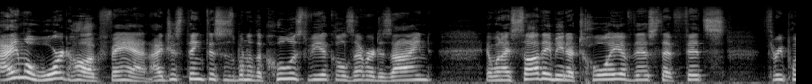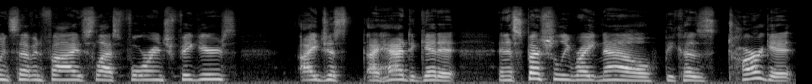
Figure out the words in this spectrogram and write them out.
I'm a Warthog fan. I just think this is one of the coolest vehicles ever designed. And when I saw they made a toy of this that fits 3.75 slash 4 inch figures, I just, I had to get it. And especially right now because Target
